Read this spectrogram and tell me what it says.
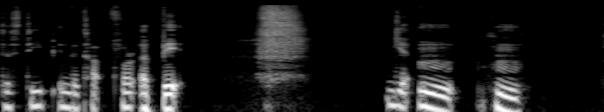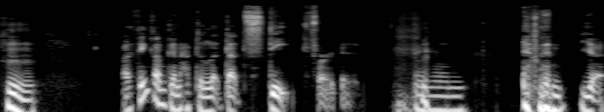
this deep in the cup for a bit. Yeah. Mm, hmm. Hmm. I think I'm gonna have to let that steep for a bit, and then, and then, yeah,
